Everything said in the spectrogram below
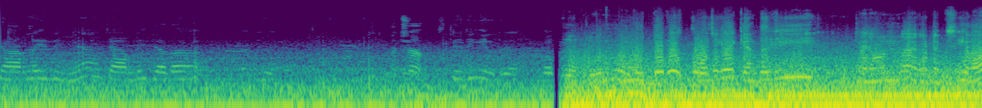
ਚਾਰ ਲਈ ਨਹੀਂ ਹੈ ਚਾਰ ਲਈ ਜ਼ਿਆਦਾ ਹੋ ਅੱਛਾ। ਸਟੀਅਰਿੰਗ ਹਿਲ ਰਿਹਾ। ਮੁੱਦੇ ਤੇ ਪਹੁੰਚ ਗਏ ਕਹਿੰਦਾ ਜੀ ਟ੍ਰੈਵਲ ਜਿਹੜਾ ਹੈਗਾ ਟੈਕਸੀ ਵਾਲਾ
